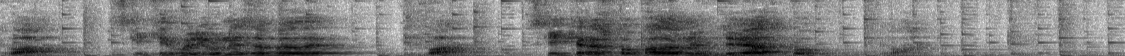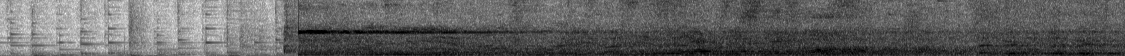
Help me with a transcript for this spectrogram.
Два. Скільки голів вони забили? Два. Скільки раз попали вони в дев'ятку? Два. Це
